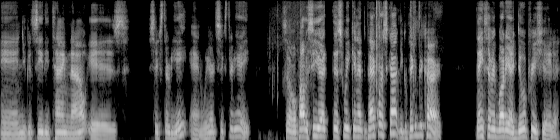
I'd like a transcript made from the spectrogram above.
And you can see the time now is 6.38 and we're at 6.38. So we'll probably see you at this weekend at the Pack War, Scott. You can pick up your card. Thanks, everybody. I do appreciate it.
